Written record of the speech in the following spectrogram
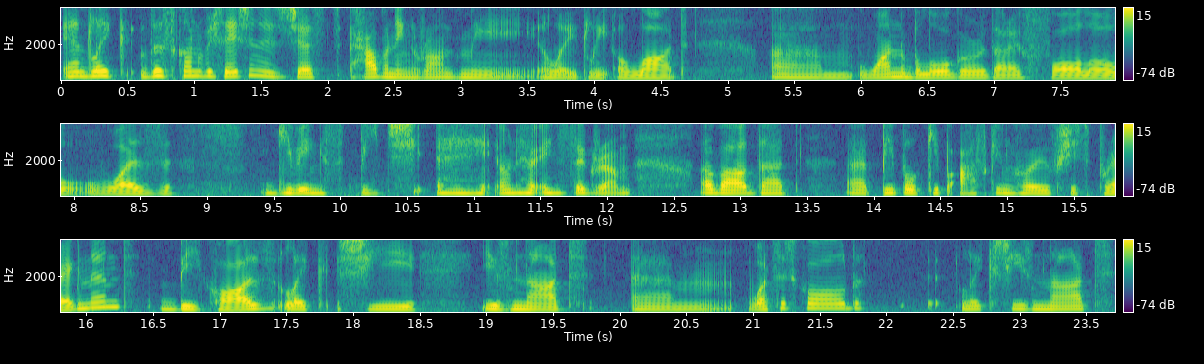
And like this conversation is just happening around me lately a lot. Um, one blogger that I follow was giving speech on her Instagram about that uh, people keep asking her if she's pregnant because like she is not um, what's it called? Like she's not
